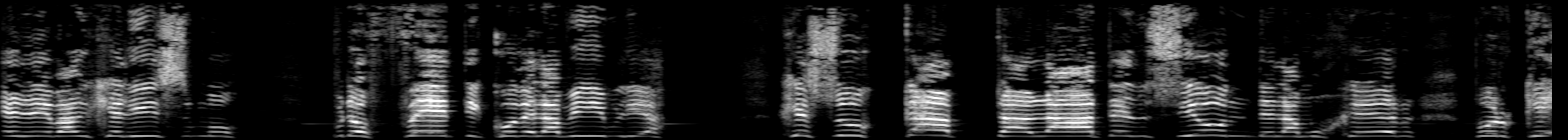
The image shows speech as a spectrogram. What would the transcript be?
el evangelismo profético de la Biblia. Jesús capta la atención de la mujer porque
